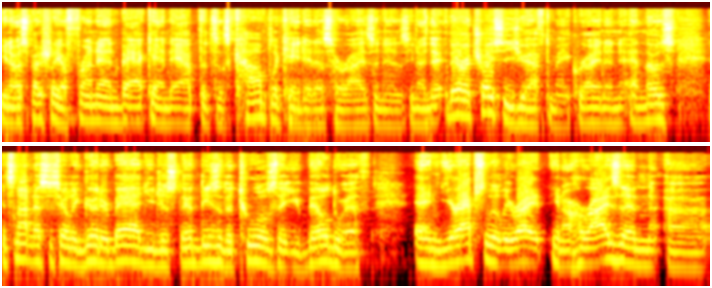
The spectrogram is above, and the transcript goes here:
you know, especially a front end, back end app that's as complicated as Horizon is, you know, there, there are choices you have to make, right? And and those, it's not necessarily good or bad. You just these are the tools that you build with, and you're absolutely right. You know, Horizon, uh,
